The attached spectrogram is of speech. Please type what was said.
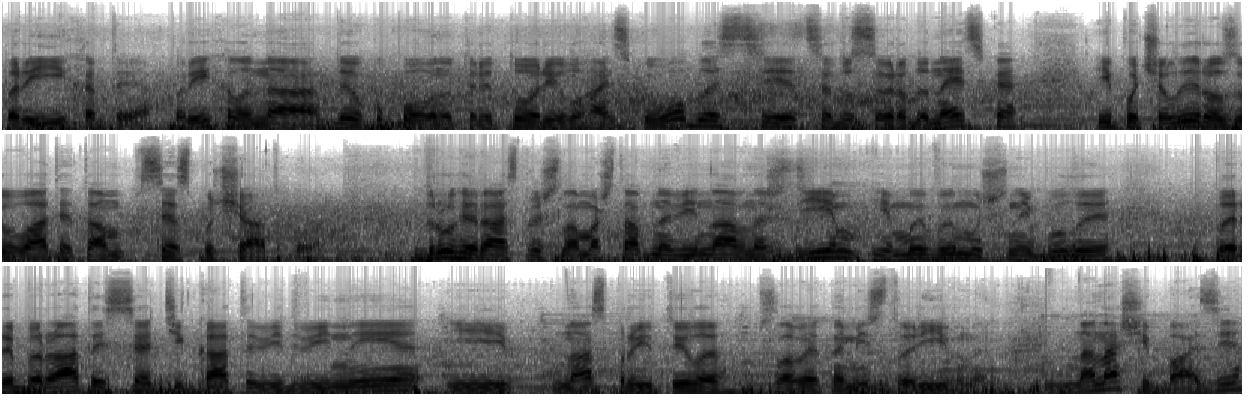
переїхати. Переїхали на деокуповану територію Луганської області, це до Северодонецька, і почали розвивати там все спочатку. Другий раз прийшла масштабна війна в наш дім, і ми вимушені були перебиратися, тікати від війни, і нас приютило славетне місто Рівне. На нашій базі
